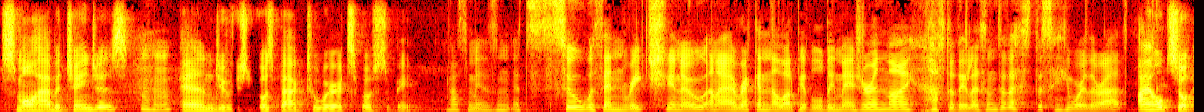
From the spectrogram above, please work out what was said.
small habit changes, mm-hmm. and your vision goes back to where it's supposed to be. That's amazing. It's so within reach, you know, and I reckon a lot of people will be measuring now after they listen to this to see where they're at. I hope so.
